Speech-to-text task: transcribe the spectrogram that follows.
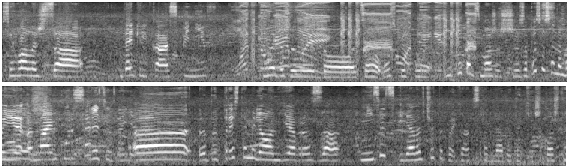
Всього лиш за декілька спінів ми дожили до цього успіху. І ти так зможеш записатися на мої онлайн-курси. 32 300 мільйон євро за місяць, і я навчу тебе, як заробляти такі ж кошти.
